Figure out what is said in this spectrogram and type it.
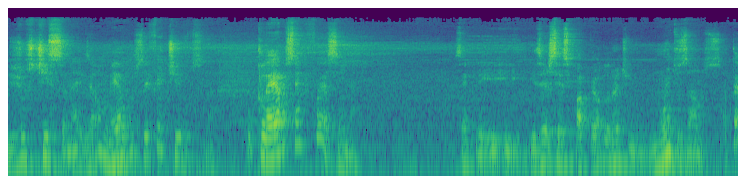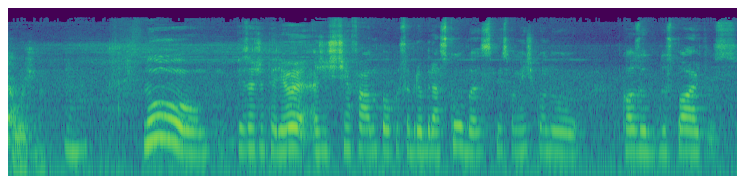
de, justiça, né? eles eram membros efetivos. Né? O clero sempre foi assim, né? sempre exerceu esse papel durante muitos anos, até hoje. Né? Uhum. No episódio anterior, a gente tinha falado um pouco sobre o Brás Cubas, principalmente quando, por causa dos portos.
